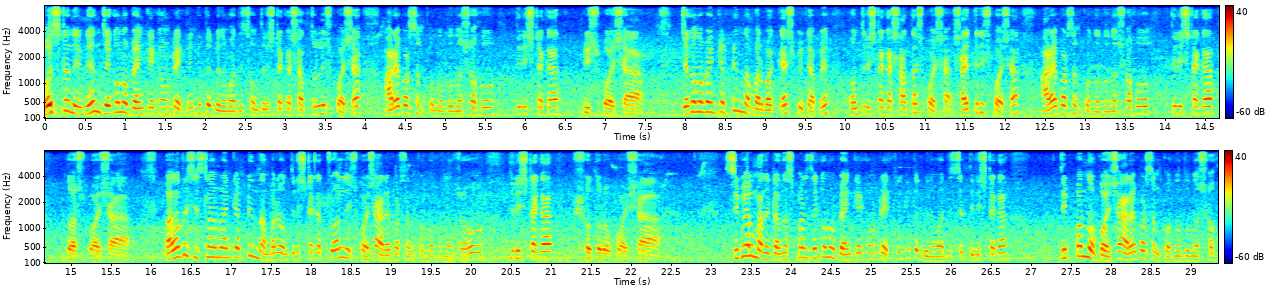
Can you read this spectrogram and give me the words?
ওয়েস্টার্ন ইউনিয়ন যে কোনো ব্যাঙ্ক অ্যাকাউন্টে এক রিঙ্গিতের বিনিময় দিচ্ছে উনত্রিশ টাকা, সাতচল্লিশ পয়সা, আড়াই পার্সেন্ট প্রণোদনা সহ তিরিশ টাকা, বিশ পয়সা। যে কোনো ব্যাংকের পিন নাম্বার বা ক্যাশ পিক আপে উনত্রিশ টাকা, সাতাশ পয়সা সাঁত্রিশ পয়সা, আড়াই পার্সেন্ট প্রণোদনা সহ তিরিশ টাকা, দশ পয়সা। বাংলাদেশ ইসলাম ব্যাংকের পিন নাম্বারে উনত্রিশ টাকা, চুয়াল্লিশ পয়সা, আড়াই পার্সেন্ট প্রণোদনা সহ তিরিশ টাকা, সতেরো পয়সা। সিবিএল মানি ট্রান্সফার যে কোনো ব্যাঙ্ক অ্যাকাউন্টে এক রিঙ্গিতের বিনিময় দিচ্ছে তিরিশ টাকা তিপ্পান্ন পয়সা, আড়াই পার্সেন্ট প্রণোদনা সহ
